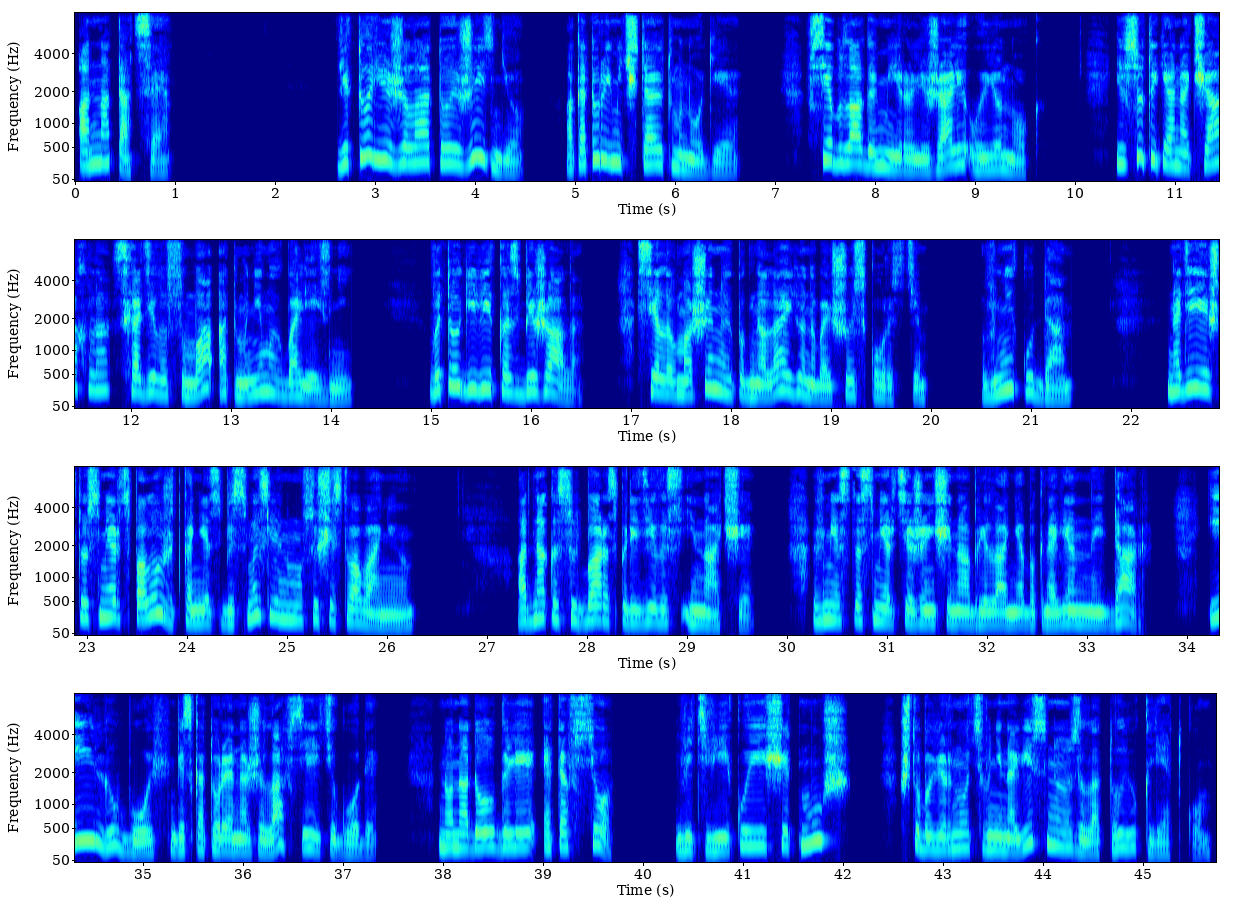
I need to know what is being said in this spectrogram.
Аннотация. Виктория жила той жизнью, о которой мечтают многие. Все блага мира лежали у ее ног. И все-таки она чахла, сходила с ума от мнимых болезней. В итоге Вика сбежала, села в машину и погнала ее на большой скорости. В никуда. Надеясь, что смерть положит конец бессмысленному существованию. Однако судьба распорядилась иначе. Вместо смерти женщина обрела необыкновенный дар и любовь, без которой она жила все эти годы. Но надолго ли это все? Ведь Вику ищет муж, чтобы вернуть в ненавистную золотую клетку.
